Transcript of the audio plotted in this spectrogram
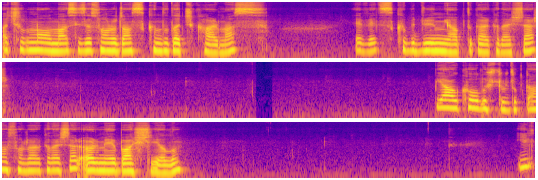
açılma olmaz. Size sonradan sıkıntı da çıkarmaz. Evet sıkı bir düğüm yaptık arkadaşlar. Bir halka oluşturduktan sonra arkadaşlar örmeye başlayalım. İlk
